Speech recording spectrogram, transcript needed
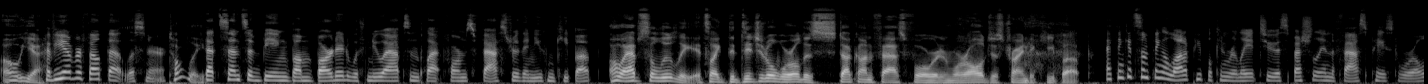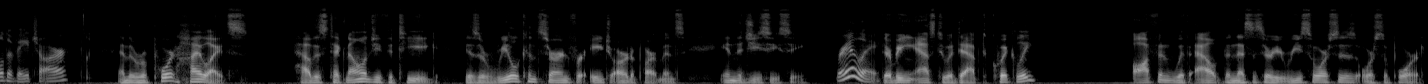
Oh, yeah. Have you ever felt that, listener? Totally. That sense of being bombarded with new apps and platforms faster than you can keep up? Oh, absolutely. It's like the digital world is stuck on fast forward and we're all just trying to keep up. I think it's something a lot of people can relate to, especially in the fast paced world of HR. And the report highlights how this technology fatigue is a real concern for HR departments in the GCC. Really? They're being asked to adapt quickly, often without the necessary resources or support.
